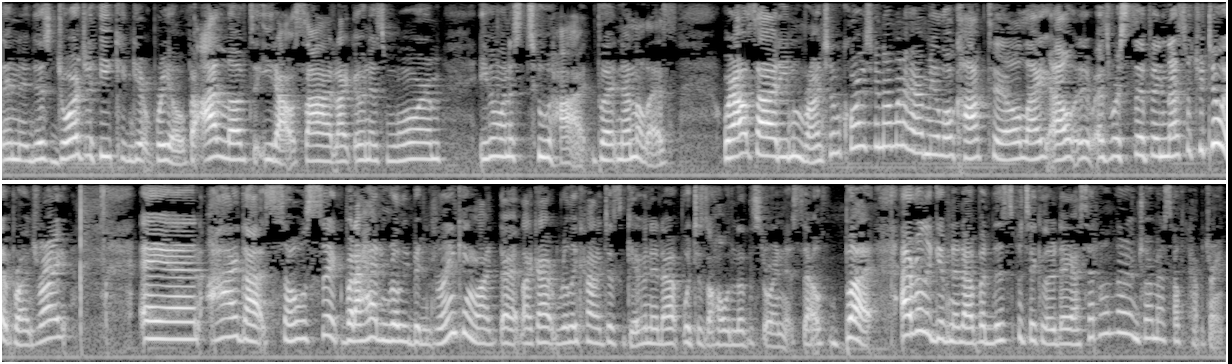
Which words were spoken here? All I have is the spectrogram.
and this Georgia heat can get real. But I love to eat outside, like when it's warm, even when it's too hot. But nonetheless, we're outside eating brunch. And of course, you know, I'm going to have me a little cocktail, like out as we're sipping. That's what you do at brunch, right? And I got so sick, but I hadn't really been drinking like that. Like I really kind of just given it up, which is a whole nother story in itself. But I really given it up. But this particular day, I said, oh, I'm going to enjoy myself and have a drink.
